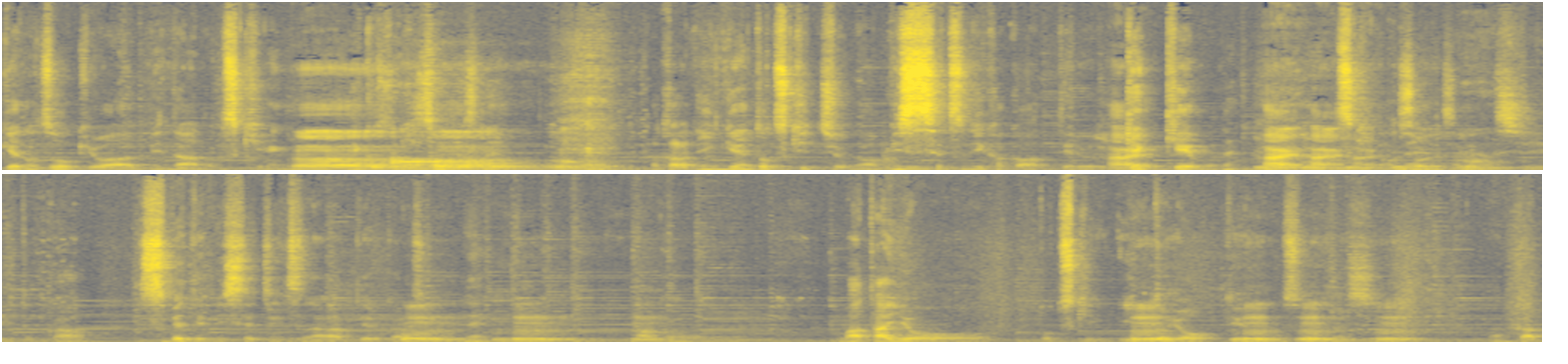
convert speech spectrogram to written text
人間の臓器はみんなあの月変うん。そうですね。だから人間と月っていうのは密接に関わってる、はい。月経もね、はいはいはい。月のね、そうですね。話とか全て密接につながってるから、うんそのね、うん。あのまあ太陽と月陰と陽っていうのもそうだし、なんか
